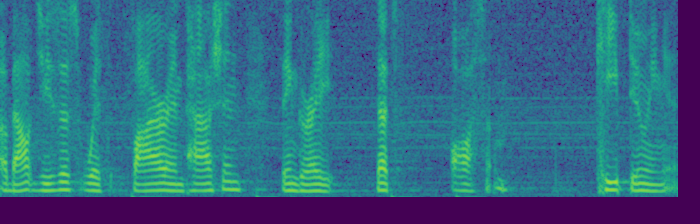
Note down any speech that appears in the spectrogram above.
about Jesus with fire and passion, then great. That's awesome. Keep doing it.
